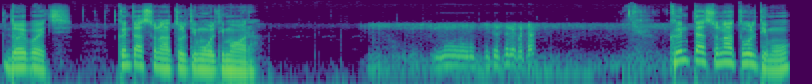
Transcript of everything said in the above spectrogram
Doi băieți. Când te-a sunat ultimul, ultima oară? Nu puteți să repetați? Când te-a sunat ultimul,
